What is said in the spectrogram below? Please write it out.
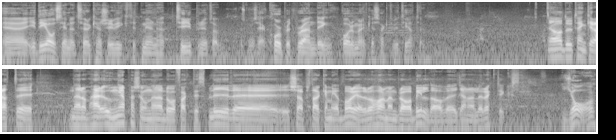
Eh, I det avseendet så är det kanske viktigt med den här typen av vad ska man säga, corporate branding, varumärkesaktiviteter. Ja, du tänker att eh, när de här unga personerna då faktiskt blir eh, köpstarka medborgare, då har de en bra bild av General Electric? Ja.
